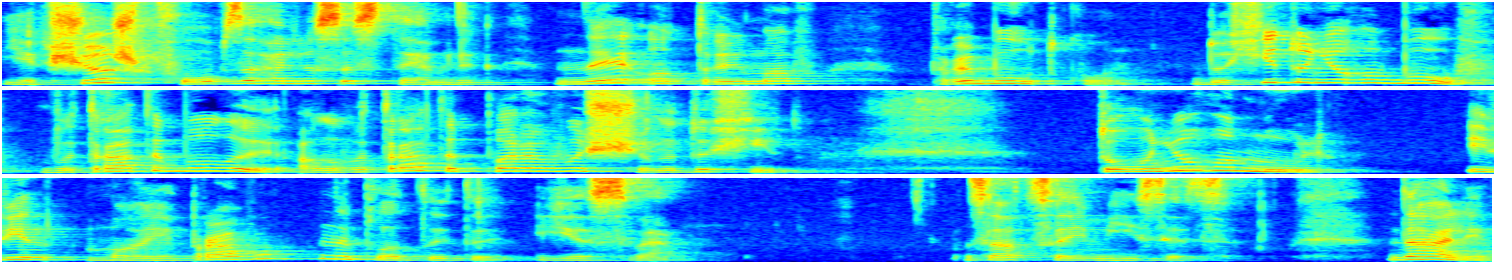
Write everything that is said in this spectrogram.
Якщо ж ФОП загальносистемник не отримав прибутку, дохід у нього був, витрати були, але витрати перевищили дохід, то у нього нуль, і він має право не платити ЄСВ за цей місяць. Далі.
